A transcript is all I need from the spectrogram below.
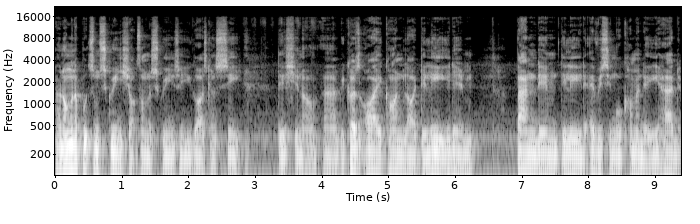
And I'm going to put some screenshots on the screen so you guys can see this, you know, uh, because I kind of like deleted him banned him, deleted every single comment that he had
